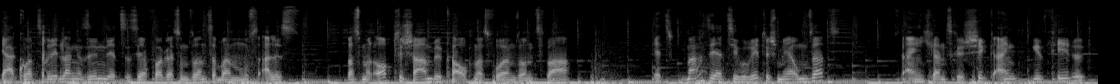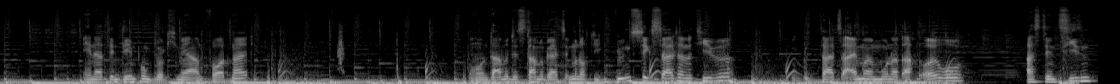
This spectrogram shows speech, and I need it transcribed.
Ja, kurze Rede, lange Sinn. Jetzt ist ja Vollgas umsonst, aber man muss alles, was man optisch haben will, kaufen, was vorher umsonst war. Jetzt machen sie ja theoretisch mehr Umsatz. Ist eigentlich ganz geschickt eingefädelt. Erinnert in dem Punkt wirklich mehr an Fortnite. Und damit ist Damegeist immer noch die günstigste Alternative. Du bezahlst einmal im Monat 8 Euro hast den Season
